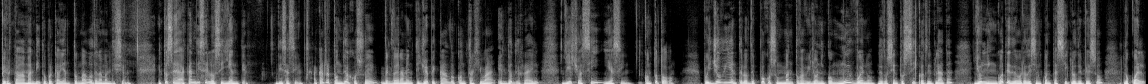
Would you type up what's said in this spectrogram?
pero estaba maldito porque habían tomado de la maldición. Entonces Acán dice lo siguiente, dice así, Acán respondió a Josué, verdaderamente yo he pecado contra Jehová, el Dios de Israel, y he hecho así y así. Contó todo. Pues yo vi entre los despojos un manto babilónico muy bueno de 200 ciclos de plata y un lingote de oro de 50 ciclos de peso, lo cual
